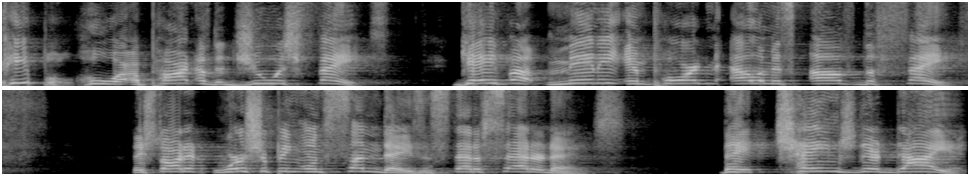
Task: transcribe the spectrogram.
people who were a part of the Jewish faith gave up many important elements of the faith. They started worshiping on Sundays instead of Saturdays. They changed their diet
